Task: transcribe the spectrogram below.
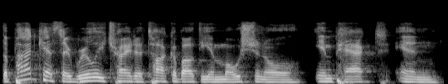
the podcast, I really try to talk about the emotional impact and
